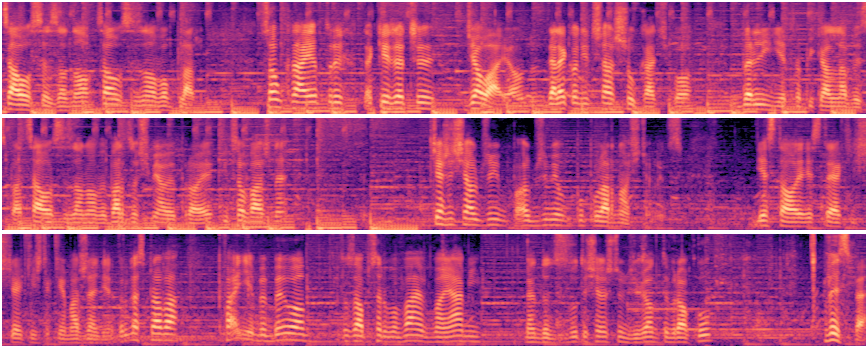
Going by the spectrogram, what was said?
całosezono, całą sezonową plażę. Są kraje, w których takie rzeczy działają. Daleko nie trzeba szukać, bo w Berlinie Tropikalna Wyspa, całosezonowy, bardzo śmiały projekt i co ważne, cieszy się olbrzymim, olbrzymią popularnością, więc jest to, jest to jakieś, jakieś takie marzenie. Druga sprawa, fajnie by było, to zaobserwowałem w Miami, będąc w 2009 roku, wyspę.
